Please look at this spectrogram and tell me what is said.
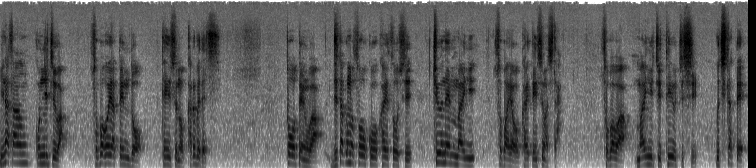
皆さんこんにちは。そば小屋天堂店主のカルベです。当店は自宅の倉庫を改装し9年前に蕎麦屋を開店しました。蕎麦は毎日手打ちし打ちたて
